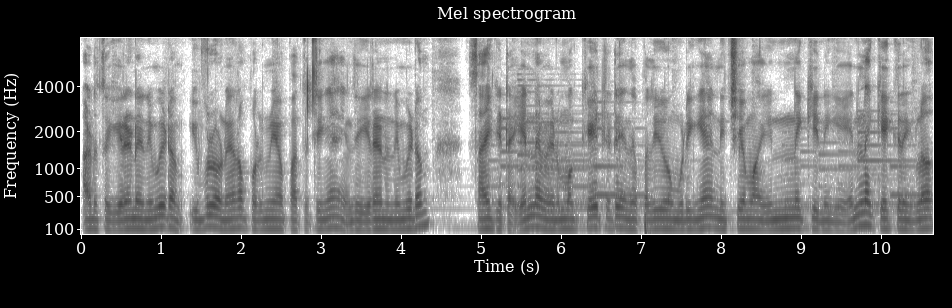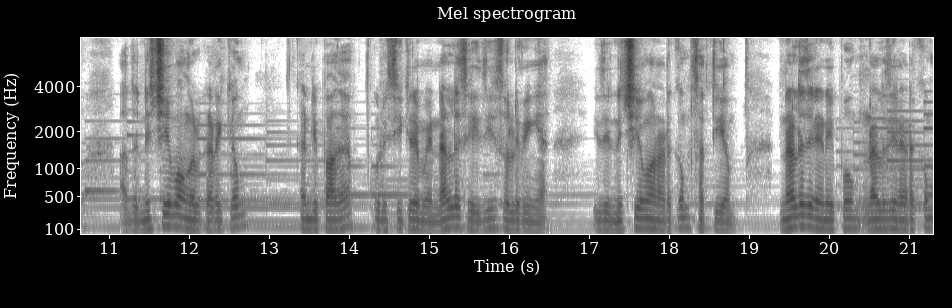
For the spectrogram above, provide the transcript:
அடுத்த இரண்டு நிமிடம் இவ்வளோ நேரம் பொறுமையாக பார்த்துட்டீங்க. இந்த இரண்டு நிமிடம் சாய்கிட்ட என்ன வேணுமோ கேட்டுட்டு இந்த பதிவை முடிங்க. நிச்சயமாக இன்றைக்கி நீங்கள் என்ன கேட்குறீங்களோ அது நிச்சயமாக உங்களுக்கு கிடைக்கும். கண்டிப்பாக கூடி சீக்கிரமே நல்ல செய்தியை சொல்லுவீங்க. இது நிச்சயமாக நடக்கும் சத்தியம். நல்லது நினைப்போம் நல்லது நடக்கும்.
